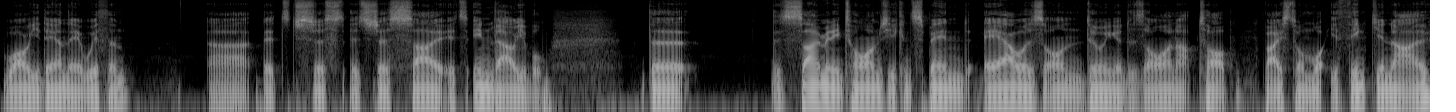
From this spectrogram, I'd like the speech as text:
while you're down there with them, uh, it's just it's just so it's invaluable. The there's so many times you can spend hours on doing a design up top based on what you think you know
